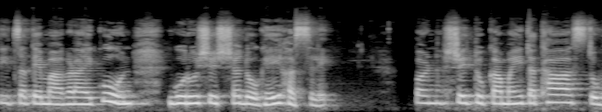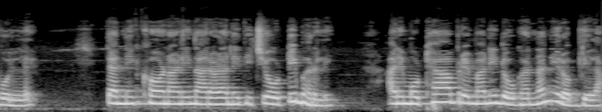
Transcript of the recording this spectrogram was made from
तिचं ते मागणं ऐकून गुरु शिष्य दोघेही हसले. पण श्री तुकामाई तथास्तू बोलले. त्यांनी खण आणि नारळाने तिची ओटी भरली आणि मोठ्या प्रेमाने दोघांना निरोप दिला.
